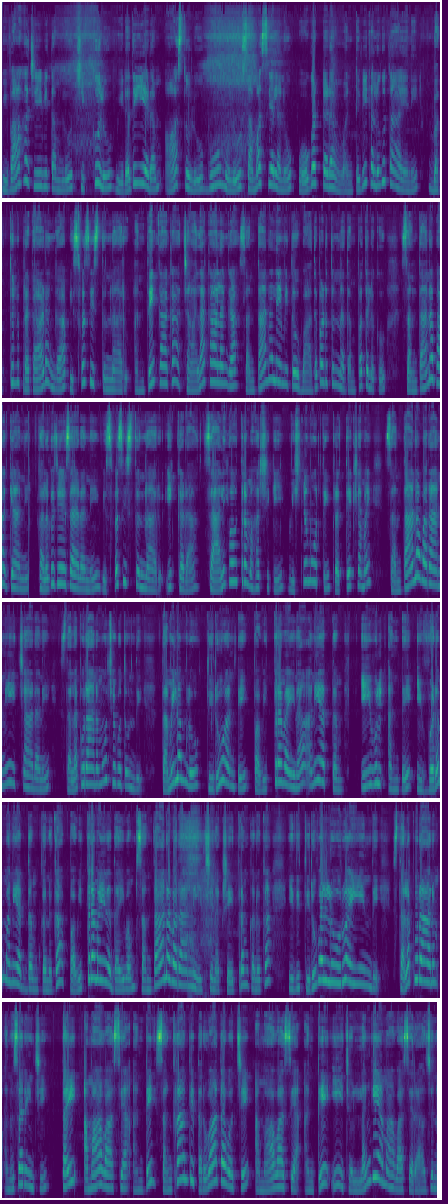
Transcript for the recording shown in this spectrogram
వివాహ జీవితంలో చిక్కులు విడదీయడం ఆస్తులు భూములు సమస్యలను పోగొట్టడం వంటివి కలుగుతాయని భక్తులు ప్రగాఢంగా విశ్వసిస్తున్నారు. అంతేకాక చాలా కాలంగా సంతానలేమితో బాధపడుతున్న దంపతులకు సంతాన భాగ్యాన్ని కలుగజేశాడని విశ్వసిస్తున్నారు. ఇక్కడ శాలిహోత్ర మహర్షికి విష్ణుమూర్తి ప్రత్యక్షమై సంతాన వరాన్ని ఇచ్చాడని స్థల పురాణము చెబుతుంది. తమిళంలో తిరు అంటే పవిత్రమైన అని అర్థం. ఈవుల్ అంటే ఇవ్వడం అని అర్థం. కనుక పవిత్రమైన దైవం సంతాన వరాన్ని ఇచ్చిన క్షేత్రం కనుక ఇది తిరువల్లూరు అయ్యింది. స్థల పురాణం అనుసరించి తై అమావాస్య అంటే సంక్రాంతి తరువాత వచ్చే అమావాస్య అంటే ఈ చొల్లంగి అమావాస్య రాజున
